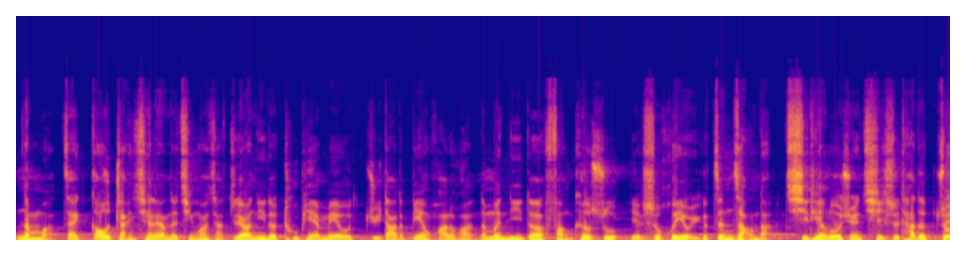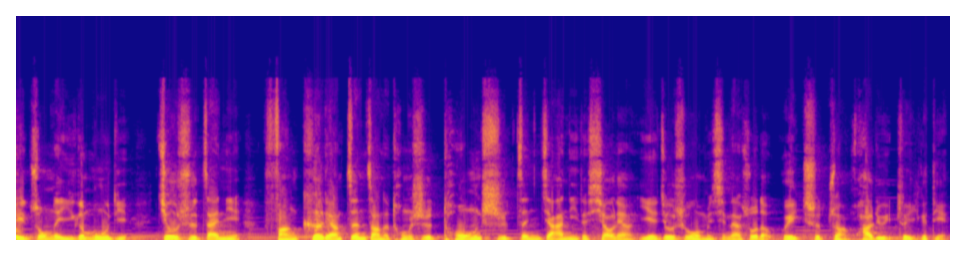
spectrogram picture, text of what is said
那么在高展现量的情况下，只要你的图片没有巨大的变化的话，那么你的访客数也是会有一个增长的。七天螺旋其实它的最终的一个目的，就是在你访客量增长的同时，同时增加你的销量，也就是我们现在说的维持转化率这一个点。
